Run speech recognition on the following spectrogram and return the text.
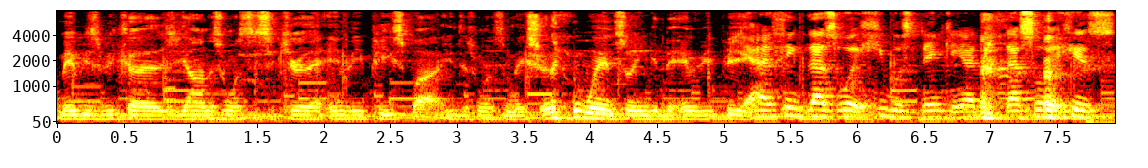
maybe it's because Giannis wants to secure that MVP spot. He just wants to make sure they win so he can get the MVP. Yeah, I think that's what he was thinking. I think that's what his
